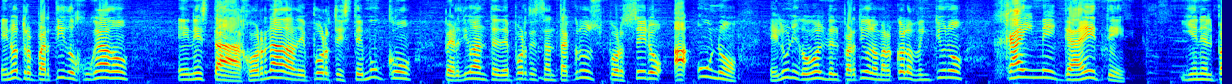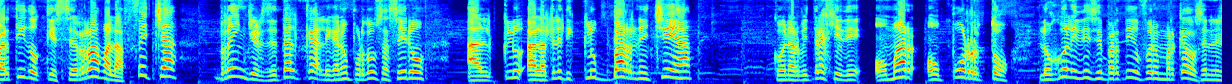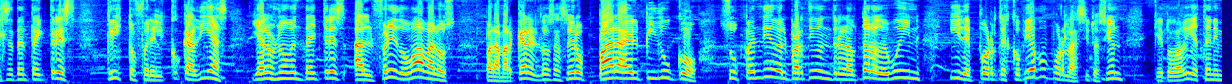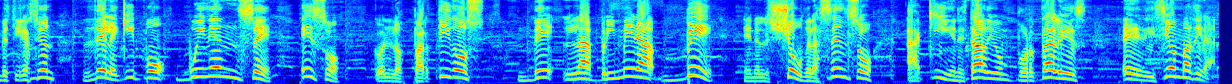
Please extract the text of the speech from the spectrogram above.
En otro partido jugado en esta jornada, Deportes Temuco perdió ante Deportes Santa Cruz por 0 a 1. El único gol del partido lo marcó a los 21 Jaime Gaete. Y en el partido que cerraba la fecha, Rangers de Talca le ganó por 2 a 0 al, club, al Athletic Club Barnechea con arbitraje de Omar Oporto. Los goles de ese partido fueron marcados en el 73 Christopher El Coca Díaz y a los 93 Alfredo Ábalos para marcar el 2 a 0 para el Piduco. Suspendido el partido entre Lautaro de Buin y Deportes Copiapo por la situación que todavía está en investigación del equipo buinense. Eso con los partidos de la primera B en el show del ascenso aquí en Estadio Portales, edición matinal.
